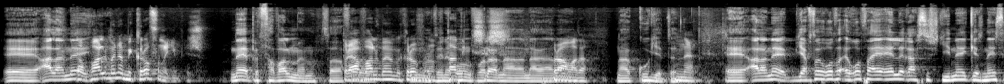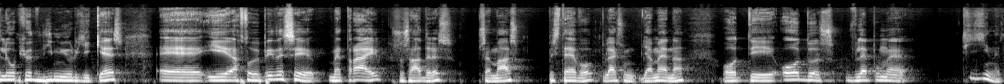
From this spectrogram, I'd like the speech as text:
Ε, αλλά ναι. Θα βάλουμε ένα μικρόφωνο εκεί πίσω. Ναι, θα βάλουμε ένα. Θα, Πρέπει να βάλουμε ένα μικρόφωνο. Ναι, την Τα επόμενη φορά δείξεις να, να, να, πράγματα. να ακούγεται. Ναι. Ε, αλλά ναι, γι' αυτό εγώ θα, εγώ θα έλεγα στις γυναίκες να είστε λίγο πιο δημιουργικές. Ε, η αυτοπεποίθηση μετράει στους άντρες, σε εμάς, πιστεύω, τουλάχιστον για μένα, ότι όντως βλέπουμε. Τι γίνεται.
